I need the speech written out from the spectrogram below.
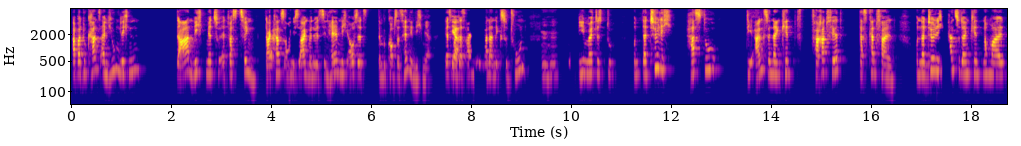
aber du kannst einem Jugendlichen da nicht mehr zu etwas zwingen. Da ja. kannst du auch nicht sagen, wenn du jetzt den Helm nicht aufsetzt, dann bekommst du das Handy nicht mehr. Erstmal ja. das eine mit dem anderen nichts zu tun. Mhm. Wie möchtest du, und natürlich hast du die Angst, wenn dein Kind Fahrrad fährt, das kann fallen. Und mhm. natürlich kannst du deinem Kind nochmal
